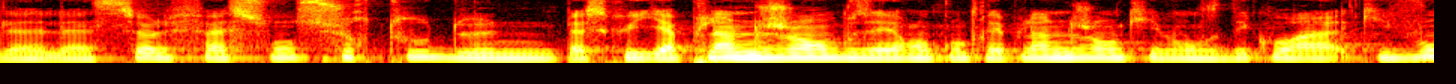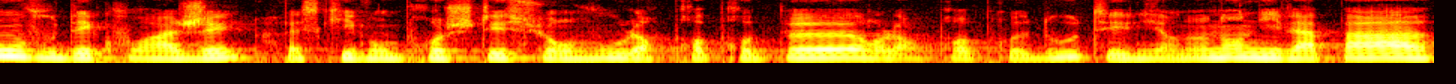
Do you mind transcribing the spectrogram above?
la, seule façon, surtout de parce qu'il y a plein de gens, vous allez rencontrer plein de gens qui vont se qui vont vous décourager parce qu'ils vont projeter sur vous leurs propres peurs, leurs propres doutes et dire non non n'y va pas,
